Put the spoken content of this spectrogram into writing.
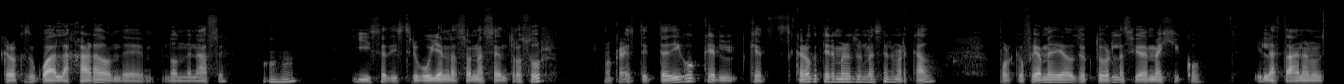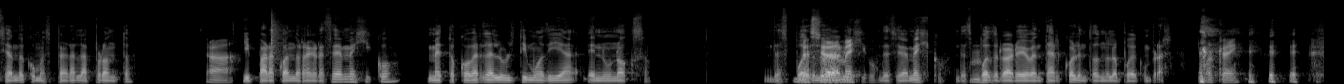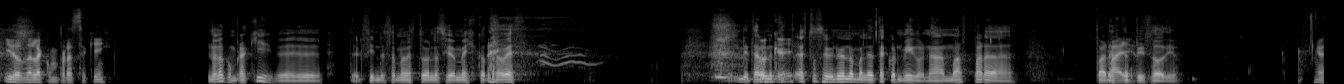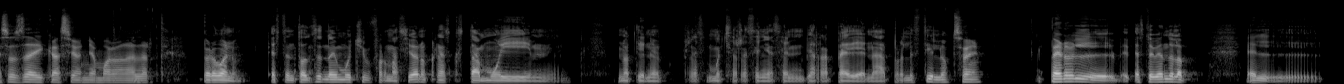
creo que es Guadalajara donde, donde nace. Y se distribuye en la zona centro-sur. Ok. Este, te digo que, el- que creo que tiene menos de un mes en el mercado. Porque fui a mediados de octubre a la Ciudad de México. Y la estaban anunciando como espérala pronto. Ah, Y para cuando regresé de México, me tocó verla el último día en un Oxxo. Después De Ciudad de México. De Ciudad de México. Después del horario de venta de alcohol, entonces no la pude comprar. ok. ¿Y dónde la compraste aquí? No la compré aquí. eh, el fin de semana estuve en la Ciudad de México otra vez. Literalmente esto- se vino en la maleta conmigo, nada más para, para este episodio. Eso es dedicación y amor al arte. Pero bueno, este, entonces no hay mucha información, no creas que está muy... mm, No tiene res- muchas reseñas en Bierrapedia y nada por el estilo. Sí. Pero el- estoy viendo la- el,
